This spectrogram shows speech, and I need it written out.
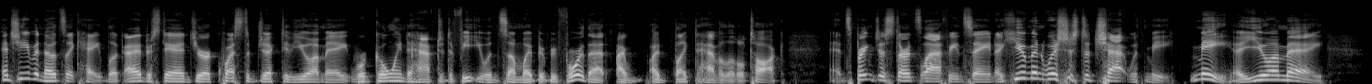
and she even notes, like, hey, look, I understand you're a quest objective UMA. We're going to have to defeat you in some way. But before that, I, I'd like to have a little talk. And Spring just starts laughing, saying, A human wishes to chat with me. Me, a UMA.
